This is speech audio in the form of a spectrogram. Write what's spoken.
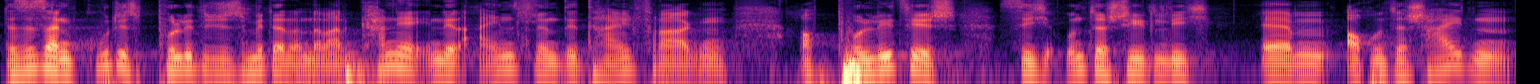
Das ist ein gutes politisches Miteinander. Man kann ja in den einzelnen Detailfragen auch politisch sich unterschiedlich ähm, auch unterscheiden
